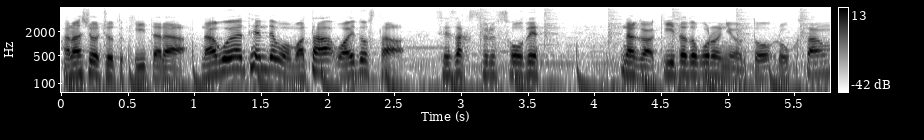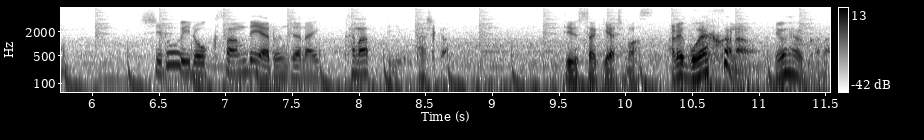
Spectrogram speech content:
話をちょっと聞いたら名古屋店でもまたワイドスター制作するそうです。なんか聞いたところによると63白い63でやるんじゃないかなっていう確か。っていう先がします。あれ500かな？400かな？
